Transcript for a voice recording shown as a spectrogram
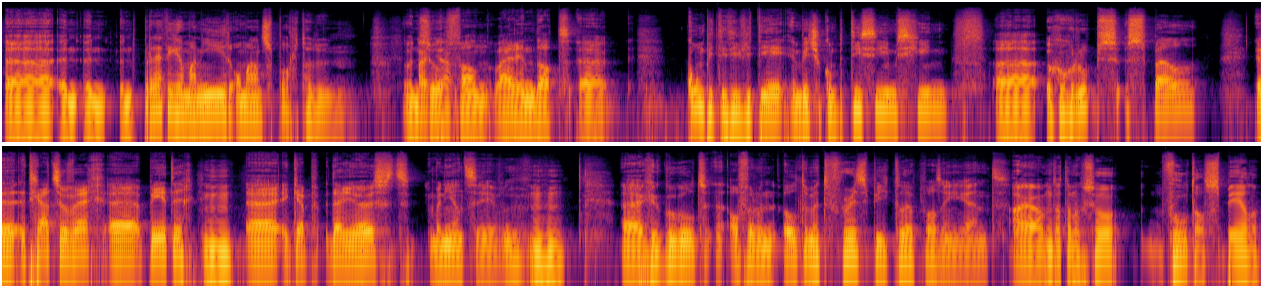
eh, een, een, een prettige manier om aan sport te doen. Een Ah, soort ja. van, waarin dat eh, competitiviteit, een beetje competitie misschien, een groepsspel... Eh, het gaat zover, eh, Peter. Mm, Eh, ik heb daar juist, ik ben niet aan het zeven, mhm. gegoogeld of er een Ultimate Frisbee Club was in Gent. Ah ja, omdat dat nog zo voelt als spelen.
